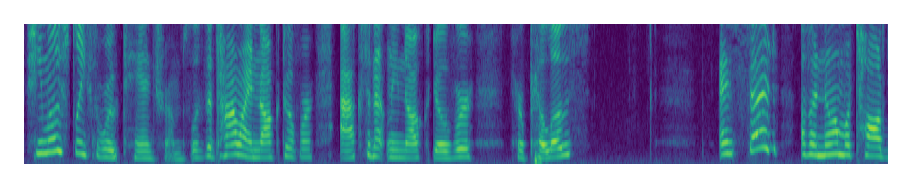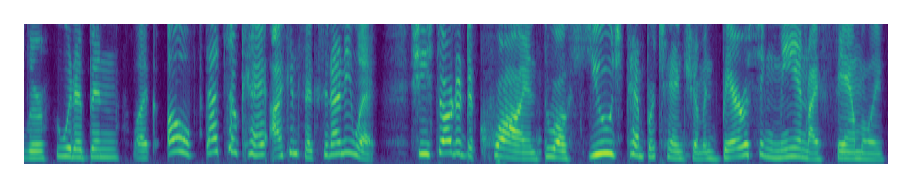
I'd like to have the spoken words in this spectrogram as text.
She mostly threw tantrums, like the time I knocked over, accidentally knocked over her pillows. Instead of a normal toddler who would have been like, oh, that's okay, I can fix it anyway, she started to cry and threw a huge temper tantrum, embarrassing me and my family.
